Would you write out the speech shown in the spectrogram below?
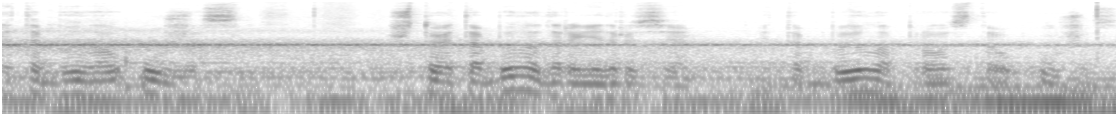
это было ужас. Что это было, дорогие друзья? Это было просто ужас.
